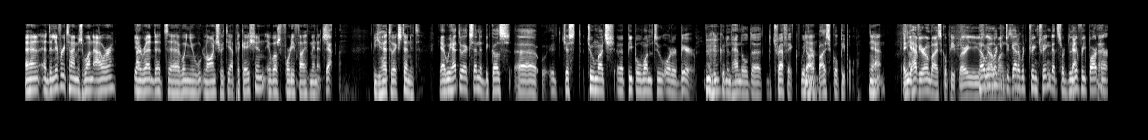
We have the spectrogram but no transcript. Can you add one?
And uh, delivery time is one hour. Yeah. I read that uh, when you launch with the application, it was 45 minutes. Yeah. But you had to extend it. Yeah, we had to extend it because uh, it just too much uh, people want to order beer. And we couldn't handle the, the traffic with Yeah. our bicycle people. Yeah. And you have your own bicycle people, are you using No, we're working ones? together Uh, with Tring Tring. That's our delivery partner,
